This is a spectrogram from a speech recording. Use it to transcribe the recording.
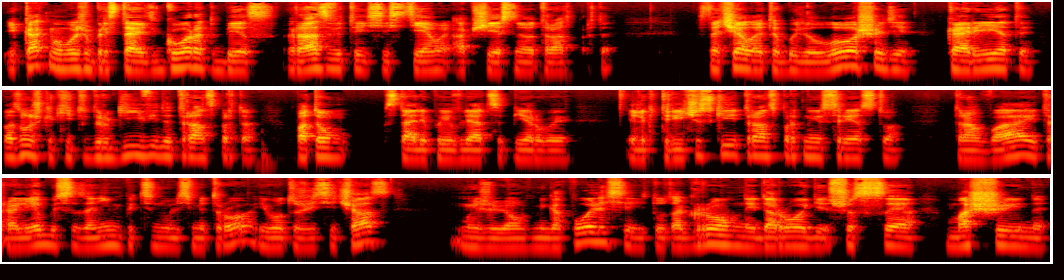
И как мы можем представить город без развитой системы общественного транспорта? Сначала это были лошади, кареты, возможно, какие-то другие виды транспорта. Потом стали появляться первые электрические транспортные средства, трамваи, троллейбусы, за ними подтянулись метро. И вот уже сейчас мы живем в мегаполисе, и тут огромные дороги, шоссе, машины,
